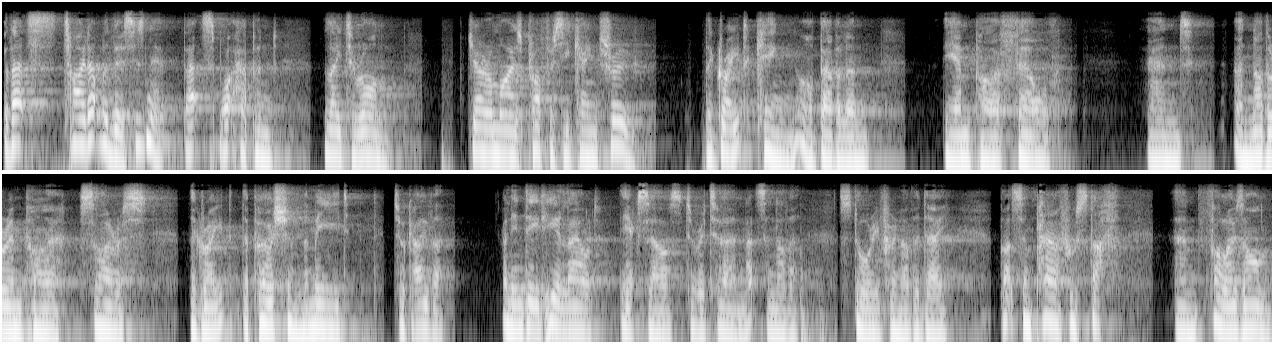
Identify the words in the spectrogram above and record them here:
But that's tied up with this, isn't it? That's what happened later on. Jeremiah's prophecy came true. The great king of Babylon, the empire fell, and another empire, Cyrus the Great, the Persian, the Mede, took over. And indeed, he allowed the exiles to return. That's another story for another day. But some powerful stuff um, follows on.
